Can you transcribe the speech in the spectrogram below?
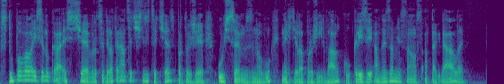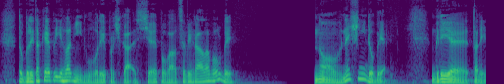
Vstupovala jsem do KSČ v roce 1946, protože už jsem znovu nechtěla prožít válku, krizi a nezaměstnanost a tak dále. To byly také prý hlavní důvody, proč KSČ po válce vyhrála volby. No, v dnešní době, kdy je tady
